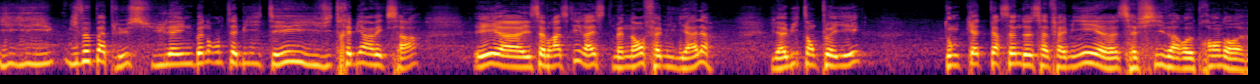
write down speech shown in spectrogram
il ne veut pas plus. Il a une bonne rentabilité, il vit très bien avec ça. Euh, et, sa brasserie reste maintenant familiale. Il a 8 employés, donc 4 personnes de sa famille. Euh, sa fille va reprendre euh,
